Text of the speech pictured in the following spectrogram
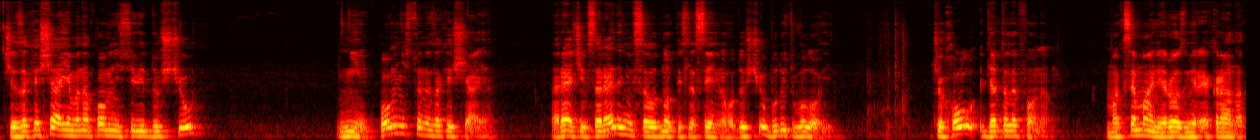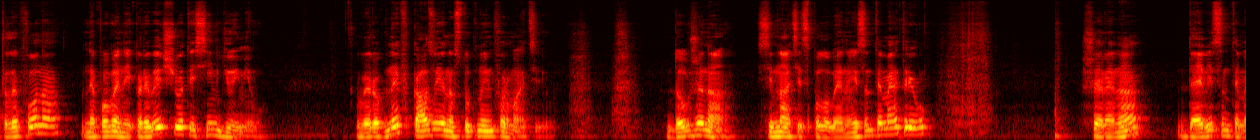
Чи захищає вона повністю від дощу? Ні, повністю не захищає. Речі всередині все одно після сильного дощу будуть вологі. Чохол для телефона. Максимальний розмір екрана телефона не повинен перевищувати 7 дюймів. Виробник вказує наступну інформацію: довжина 17,5 см, ширина 9 см.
